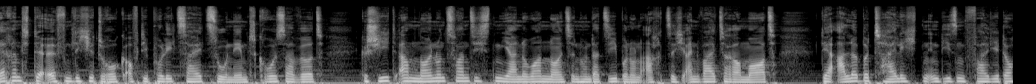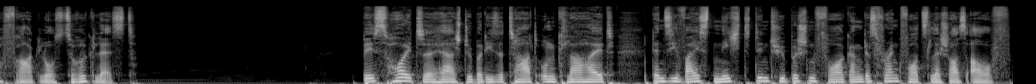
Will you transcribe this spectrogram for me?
Während der öffentliche Druck auf die Polizei zunehmend größer wird, geschieht am 29. Januar 1987 ein weiterer Mord, der alle Beteiligten in diesem Fall jedoch fraglos zurücklässt. Bis heute herrscht über diese Tat Unklarheit, denn sie weist nicht den typischen Vorgang des Frankfurt Slashers auf.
